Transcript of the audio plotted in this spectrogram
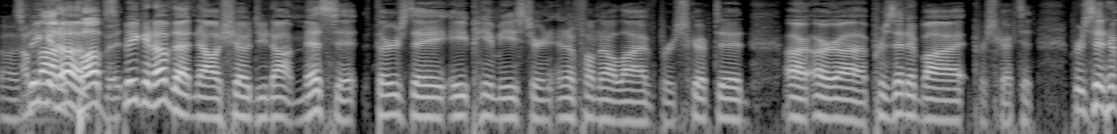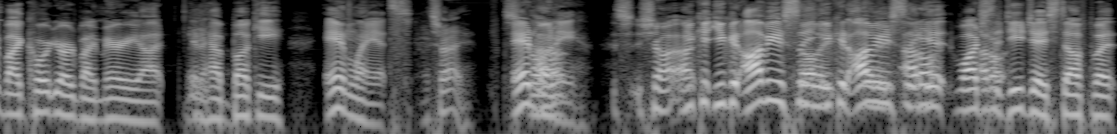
Uh, I'm Speaking not of, above it. Speaking of that Now show, do not miss it. Thursday, 8 p.m. Eastern, NFL Now Live, prescripted or, or uh, presented by prescripted, presented by Courtyard by Marriott. Gonna have Bucky and Lance That's right. and Uh, money. Sean, I, You could you could obviously Sully- you could Sully, obviously get watch the DJ stuff, but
